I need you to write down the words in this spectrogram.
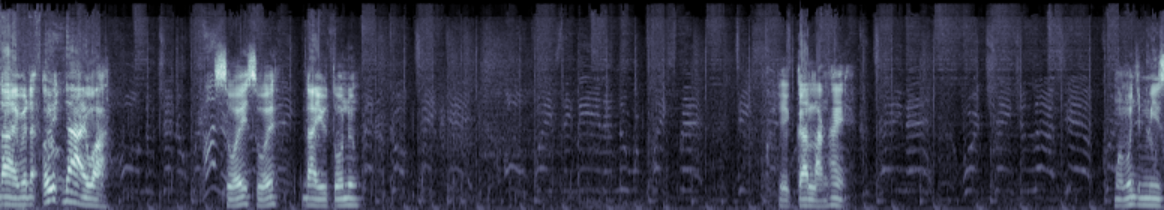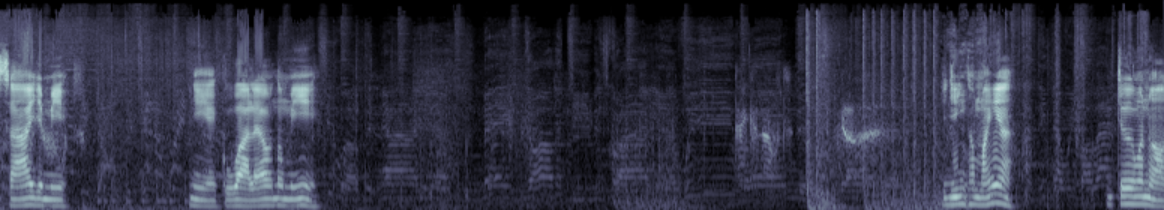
ได้ไม่ได้ เอ้ย ได้ว่ะ สวยสวยได้อยู่ตัวหนึ่งเดี๋ยวการหลังให้ เหมือนมันจะมีซ้ายจะมี นี่ไงกูว่าแล้วต้องมี จะยิงทำไมอะ เจอมันเหรอ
